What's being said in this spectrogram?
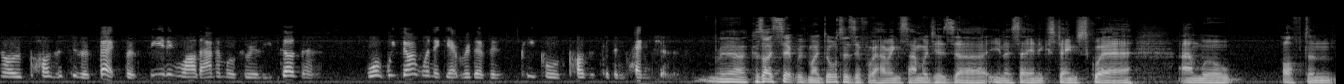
no positive effect, but feeding wild animals really doesn't what we don't want to get rid of is people's positive intentions. Yeah, because I sit with my daughters if we're having sandwiches, uh, you know, say in Exchange Square, and we'll often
